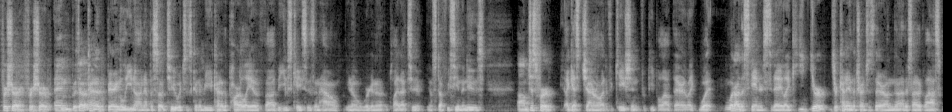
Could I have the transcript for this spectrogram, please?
For sure, for sure. And without kind of bearing the lead on episode two, which is going to be kind of the parlay of uh, the use cases and how you know we're going to apply that to you know stuff we see in the news. Um, just for I guess general edification for people out there, like what what are the standards today? Like you're you're kind of in the trenches there on the other side of the glass.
